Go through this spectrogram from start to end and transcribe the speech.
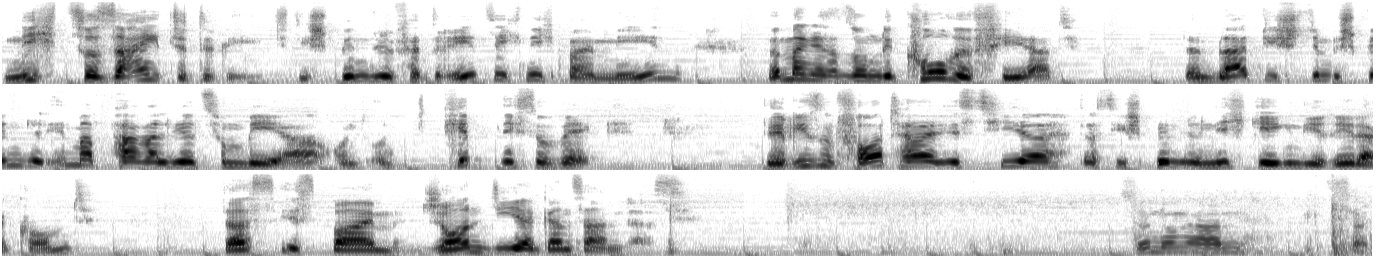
nicht zur Seite dreht. Die Spindel verdreht sich nicht beim Mähen. Wenn man jetzt an so eine Kurve fährt, dann bleibt die Spindel immer parallel zum Mäher und, und kippt nicht so weg. Der Riesenvorteil ist hier, dass die Spindel nicht gegen die Räder kommt. Das ist beim John Deere ganz anders. Zündung an, zack.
